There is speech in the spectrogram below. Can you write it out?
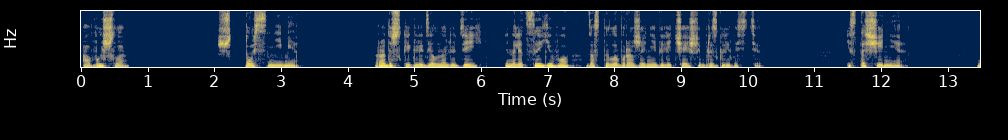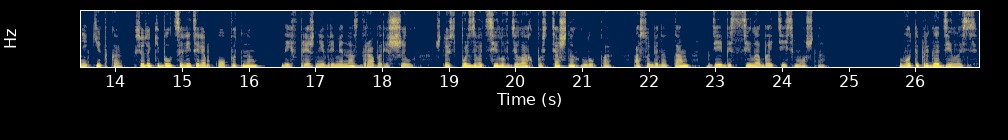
а вышло... Что с ними? Радожский глядел на людей, и на лице его застыло выражение величайшей брезгливости. Истощение. Никитка все-таки был целителем опытным, да и в прежние времена здраво решил, что использовать силу в делах пустяшных глупо, особенно там, где и без силы обойтись можно. Вот и пригодилось.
